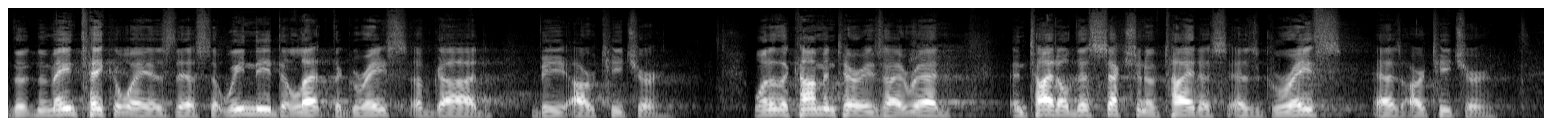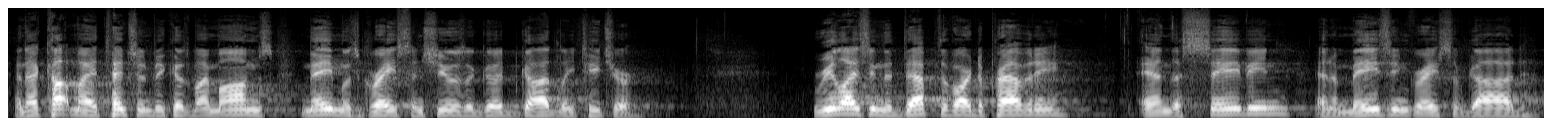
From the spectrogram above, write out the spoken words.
the, the main takeaway is this that we need to let the grace of God be our teacher. One of the commentaries I read entitled this section of Titus as Grace as Our Teacher. And that caught my attention because my mom's name was Grace and she was a good, godly teacher. Realizing the depth of our depravity and the saving and amazing grace of God,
